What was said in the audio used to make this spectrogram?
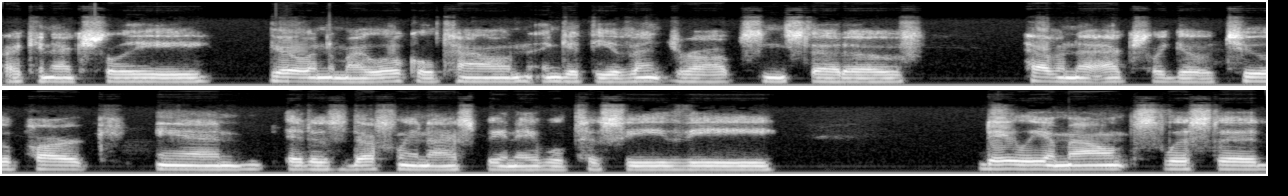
I can actually go into my local town and get the event drops instead of having to actually go to a park. And it is definitely nice being able to see the daily amounts listed,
